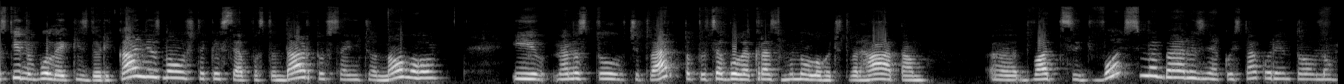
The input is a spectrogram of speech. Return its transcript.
Постійно були якісь дорікання, знову ж таки, все по стандарту, все нічого нового. І на наступ четвер, тобто це було якраз минулого четверга, там е, 28 березня, якось так орієнтовно.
